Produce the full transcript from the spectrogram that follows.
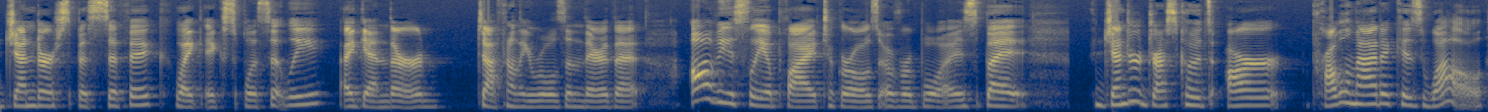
gender specific, like explicitly. Again, there are definitely rules in there that obviously apply to girls over boys, but gender dress codes are problematic as well.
